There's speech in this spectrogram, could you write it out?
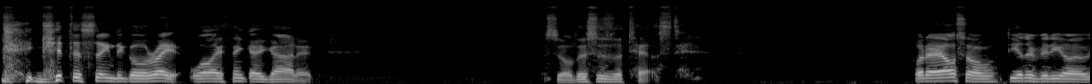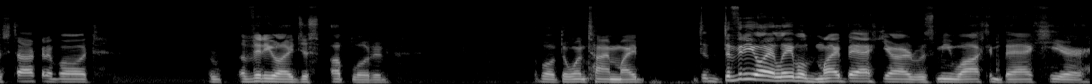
get this thing to go right. Well, I think I got it. So this is a test. But I also, the other video I was talking about, a video I just uploaded about the one time my, the, the video I labeled my backyard was me walking back here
